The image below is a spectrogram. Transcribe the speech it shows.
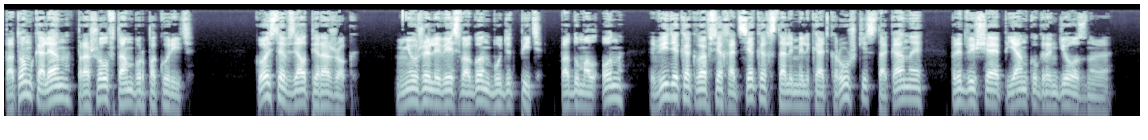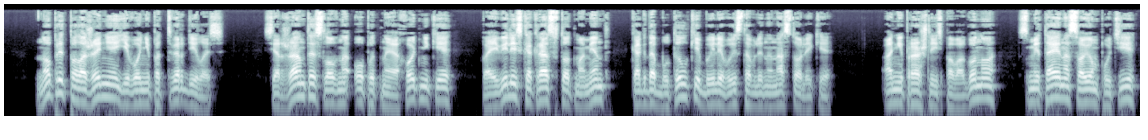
Потом Колян прошел в тамбур покурить. Костя взял пирожок. Неужели весь вагон будет пить, — подумал он, видя, как во всех отсеках стали мелькать кружки, стаканы, предвещая пьянку грандиозную. Но предположение его не подтвердилось сержанты, словно опытные охотники, появились как раз в тот момент, когда бутылки были выставлены на столике. Они прошлись по вагону, сметая на своем пути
